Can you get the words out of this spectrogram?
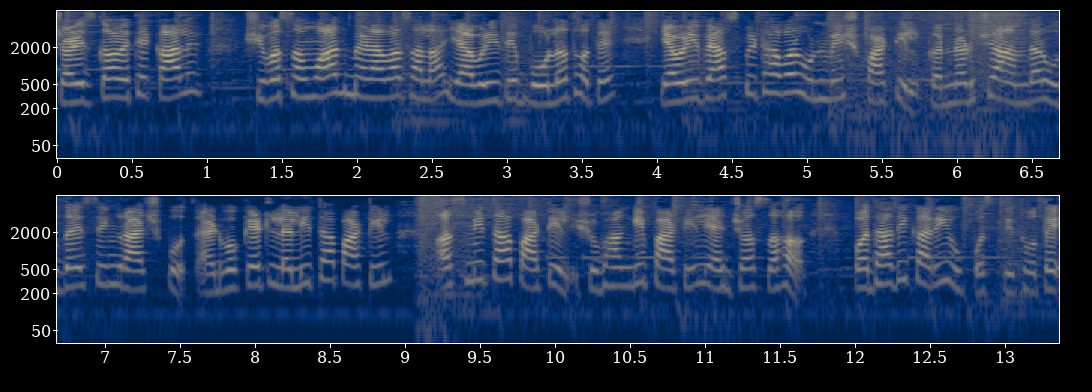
चाळीसगाव येथे काल शिवसंवाद मेळावा झाला. यावेळी ते बोलत होते. यावेळी व्यासपीठावर उन्मेष पाटील कन्नडचे आमदार उदयसिंग राजपूत ॲडव्होकेट ललिता पाटील अस्मिता पाटील शुभांगी पाटील यांच्यासह पदाधिकारी उपस्थित होते.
